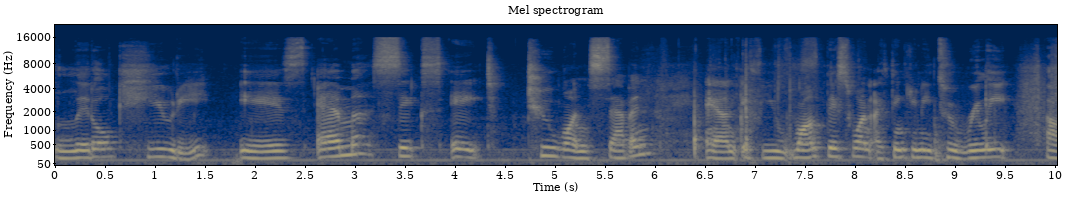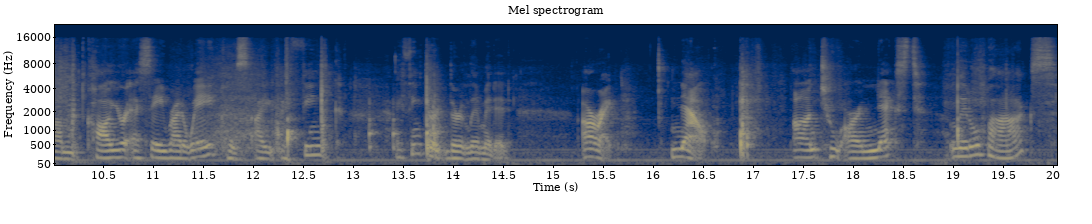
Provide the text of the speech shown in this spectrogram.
little cutie is M68217. And if you want this one, I think you need to really um, call your SA right away because I, I think I think they're, they're limited. All right, now on to our next little box.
